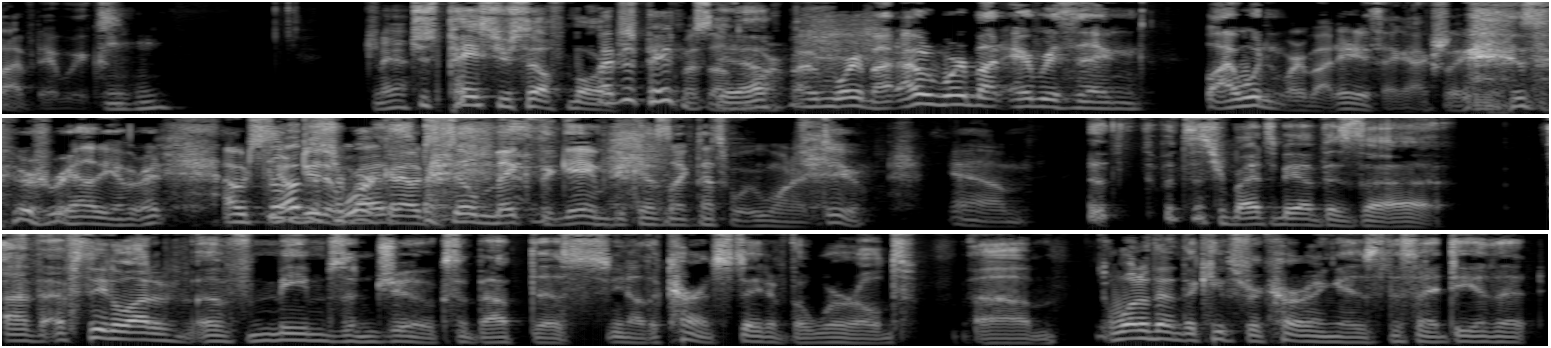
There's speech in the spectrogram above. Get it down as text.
five day weeks Mhm. Yeah. just pace yourself more. I just paid myself You know? more. I would worry about. I would worry about everything. Well, I wouldn't worry about anything actually. is the reality of it, right? I would still You know do the work reminds- and I would still make the game because like that's what we want to do. Um, what this reminds me of is uh, I've I've seen a lot of, of memes and jokes about this. You know, the current state of the world. Um, one of them that keeps recurring is this idea that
